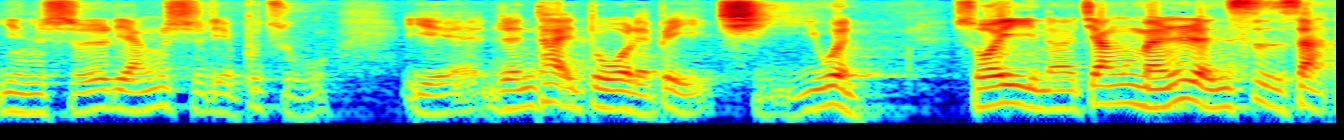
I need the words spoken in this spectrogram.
饮食粮食也不足，也人太多了，被起疑问，所以呢，将门人四散，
